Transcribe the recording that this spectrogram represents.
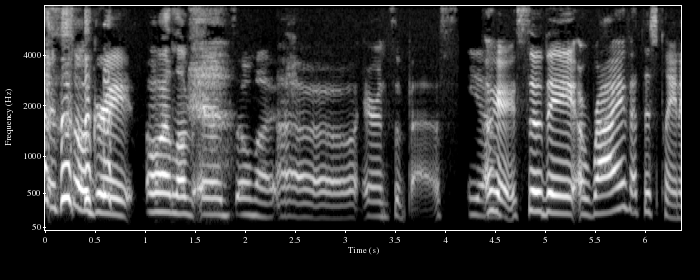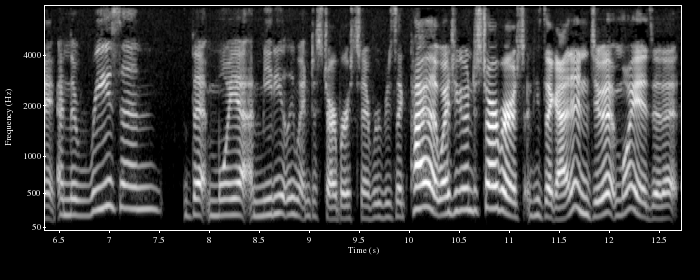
It's so great. Oh, I love Aeryn so much. Oh, Aeryn's the best. Yeah. Okay, so they arrive at this planet, and the reason that Moya immediately went into Starburst and everybody's like, Pilot, why'd you go into Starburst? And he's like, I didn't do it, Moya did it,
